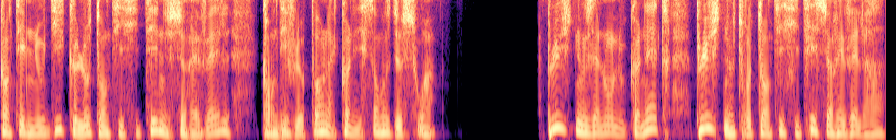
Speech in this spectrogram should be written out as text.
quand elle nous dit que l'authenticité ne se révèle qu'en développant la connaissance de soi. Plus nous allons nous connaître, plus notre authenticité se révélera.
